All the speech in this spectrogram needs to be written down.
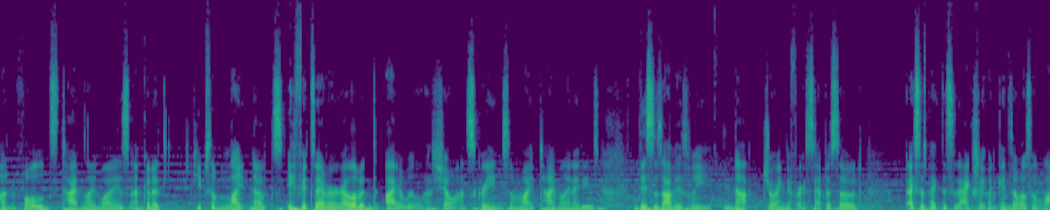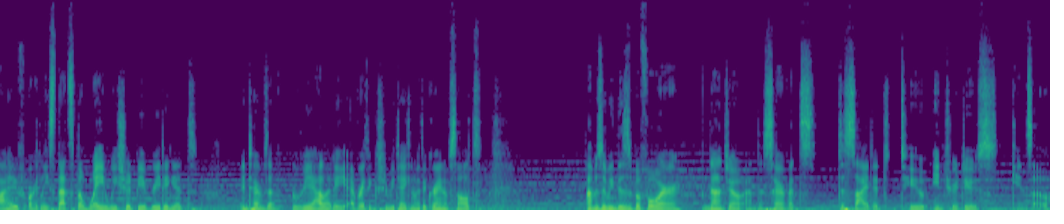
unfolds timeline wise. I'm going to keep some light notes. If it's ever relevant, I will show on screen some of my timeline ideas. This is obviously not during the first episode. I suspect this is actually when Kinzo was alive, or at least that's the way we should be reading it. In terms of reality, everything should be taken with a grain of salt. I'm assuming this is before Nanjo and the servants decided to introduce Kinzo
